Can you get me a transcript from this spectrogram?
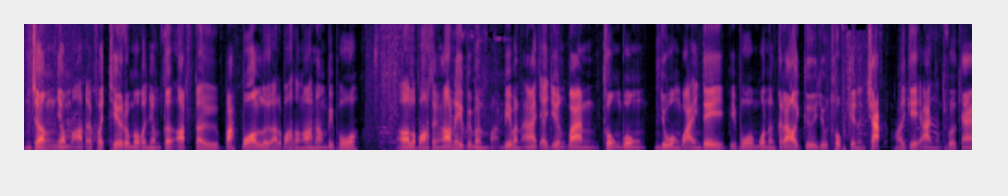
អញ្ចឹងខ្ញុំអត់ effective ឬមកខ្ញុំទៅអត់ទៅប៉ះពាល់លើរបស់ទាំងអស់ហ្នឹងពីព្រោះរបស់ទាំងអស់នេះវាមិនវាមិនអាចឲ្យយើងបានគង់វងយូរអង្វែងទេពីព្រោះមុននឹងក្រោយគឺ YouTube គេនឹងចាប់ហើយគេអាចនឹងធ្វើការ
